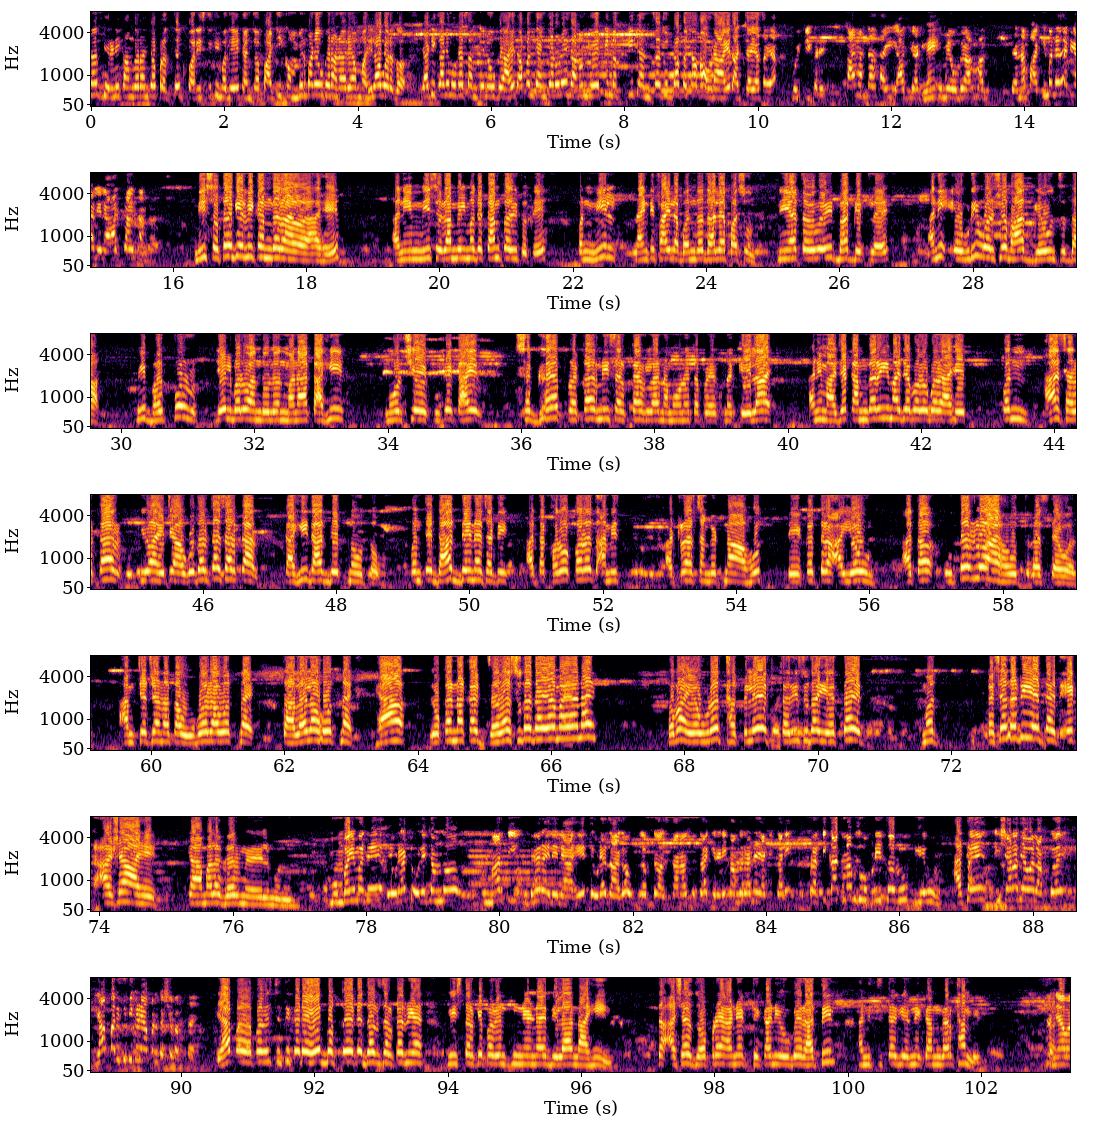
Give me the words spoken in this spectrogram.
म्हणूनच गिरणी कामगारांच्या प्रत्येक परिस्थितीमध्ये त्यांच्या पाठी खंबीरपणे उभे राहणाऱ्या महिला वर्ग या ठिकाणी मोठ्या संख्येने उभे आहेत. आपण त्यांच्याकडूनही जाणून घेऊयात की नक्की त्यांच्या सुद्धा कशा भावना आहेत आजच्या या सगळ्या गोष्टीकडे. काय म्हणतात ताई आज या ठिकाणी मी- तुम्ही उभे आहात? त्यांना पाठी म्हणण्यासाठी आलेले आहात काय सांगा मी स्वतः गिरणी कामगार आहे आणि मी श्रीराम मिलमध्ये काम करीत होते पण मिल नाईन्टी फाय ला बंद झाल्यापासून मी या चळवळीत भाग घेतलाय आणि एवढी वर्ष भाग घेऊन सुद्धा मी भरपूर जेलभरो आंदोलन म्हणा काही मोर्चे कुठे काय सगळ्या प्रकारने सरकारला नमवण्याचा प्रयत्न केलाय. आणि माझ्या कामगारही माझ्या बरोबर आहेत. पण हा सरकार किंवा ह्याच्या अगोदरचा सरकार काही दाद देत नव्हतं. पण ते दाद देण्यासाठी आता खरोखरच आम्ही अठरा संघटना आहोत. ते एकत्र येऊन आता उतरलो आहोत रस्त्यावर. आमच्याच्यानं आता उभं राहत नाही चालायला होत नाही. ह्या लोकांना काय जरा सुद्धा दया माया नाही? बाबा एवढं थकले तरी सुद्धा येत आहेत. मग कशासाठी येत आहेत? एक आशा आहे की आम्हाला घर मिळेल म्हणून. मुंबईमध्ये एवढ्या टोलेजंग इमारती उभ्या राहिलेल्या आहेत एवढ्या जागा उपलब्ध असताना सुद्धा गिरणी कामगारांना या ठिकाणी प्रतिकात्मक झोपडीचं रूप घेऊन आता इशारा द्यावा लागतोय. या परिस्थितीकडे आपण कसे बघताय? या परिस्थितीकडे हेच बघतोय की जर सरकारने वीस तारखेपर्यंत निर्णय दिला नाही तर अशा झोपड्या अनेक ठिकाणी उभे राहतील आणि तिथं गिरणी कामगार थांबेल. धन्यवाद.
